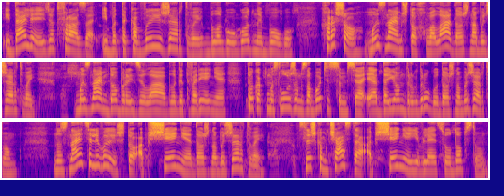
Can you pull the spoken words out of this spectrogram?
И далее идет фраза «Ибо таковые жертвы благоугодны Богу». Хорошо, мы знаем, что хвала должна быть жертвой. Мы знаем добрые дела, благотворение, то, как мы служим, заботимся и отдаем друг другу, должно быть жертвом. Но знаете ли вы, что общение должно быть жертвой? Слишком часто общение является удобством.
